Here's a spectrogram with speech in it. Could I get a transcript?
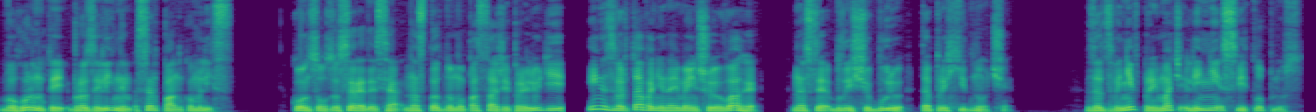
огорнутий бразилійним серпанком ліс. Консул зосередився на складному пасажі прелюдії і не звертав ані найменшої уваги на все ближчу бурю та прихід ночі. Задзвенів приймач лінії світло плюс.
